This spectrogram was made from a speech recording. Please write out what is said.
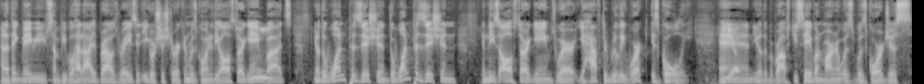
And I think maybe some people had eyebrows raised that Igor Shesterkin was going to the All Star game. But, you know, the one position, the one position in these All Star games where you have to really work is goalie. And, you know, the Bobrovsky save on Marner was, was gorgeous.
